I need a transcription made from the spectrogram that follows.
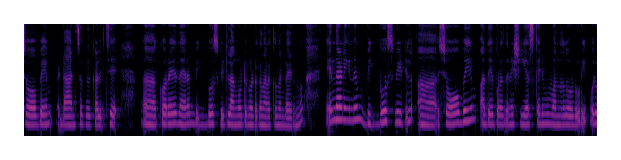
ശോഭയും ഡാൻസൊക്കെ കളിച്ച് കുറേ നേരം ബിഗ് ബോസ് വീട്ടിൽ അങ്ങോട്ടും ഇങ്ങോട്ടൊക്കെ നടക്കുന്നുണ്ടായിരുന്നു. എന്താണെങ്കിലും ബിഗ് ബോസ് വീട്ടിൽ ശോഭയും അതേപോലെ തന്നെ ഷിയാസ് കരീമും വന്നതോടുകൂടി ഒരു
